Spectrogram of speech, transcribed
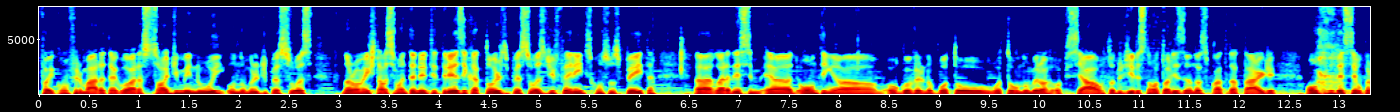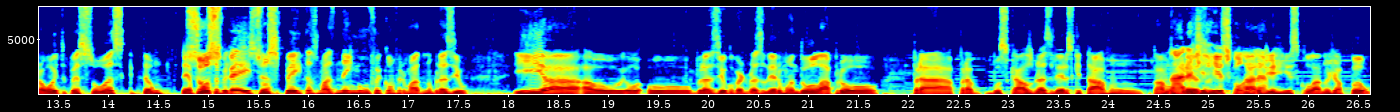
foi confirmado até agora. Só diminui o número de pessoas. Normalmente estava se mantendo entre 13 e 14 pessoas diferentes com suspeita. Ah, agora, desse, ah, ontem o governo botou, botou um número oficial. Todo dia eles estão atualizando às 4 da tarde. Ontem desceu para 8 pessoas que estão Suspeita. suspeitas, mas nenhum foi confirmado no Brasil. E a- a- o, o- o Brasil, o governo brasileiro mandou lá pro. Pra, pra buscar os brasileiros que estavam Na área de risco lá, na área né? de risco lá no Japão.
